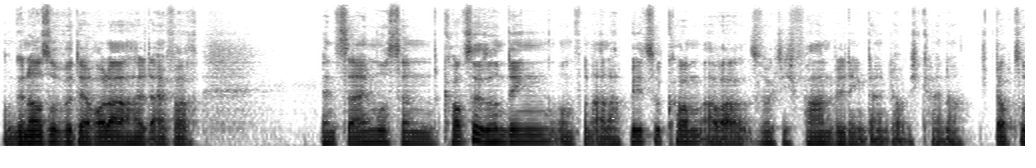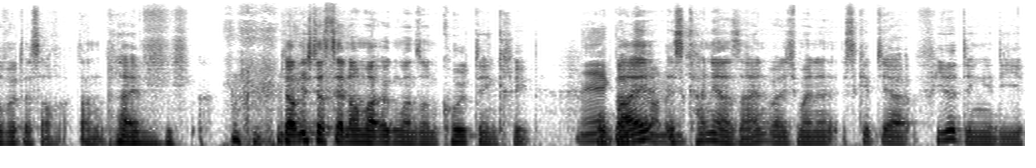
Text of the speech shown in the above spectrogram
Und genauso wird der Roller halt einfach, wenn es sein muss, dann kaufst du so ein Ding, um von A nach B zu kommen, aber so wirklich fahren will den dann, glaube ich, keiner. Ich glaube, so wird es auch dann bleiben. ich glaube nicht, dass der nochmal irgendwann so ein Kultding kriegt. nee, Wobei, es kann ja sein, weil ich meine, es gibt ja viele Dinge, die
